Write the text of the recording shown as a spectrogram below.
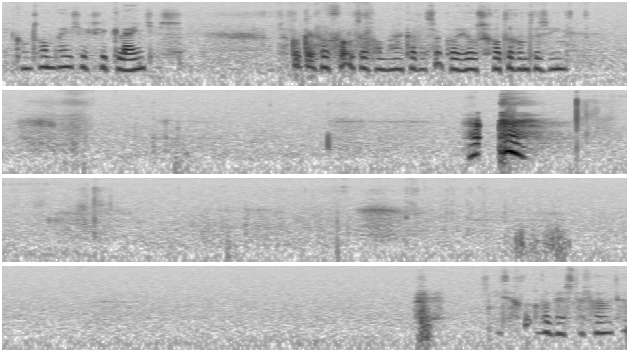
Die komt wel een beetje. Ik zie kleintjes. Daar zal ik ook even een foto van maken. Dat is ook wel heel schattig om te zien. allerbeste foto.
